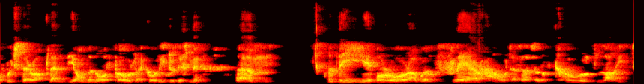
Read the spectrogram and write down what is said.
of which there are plenty on the North Pole, according to this myth, um, the aurora will flare out as a sort of cold light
